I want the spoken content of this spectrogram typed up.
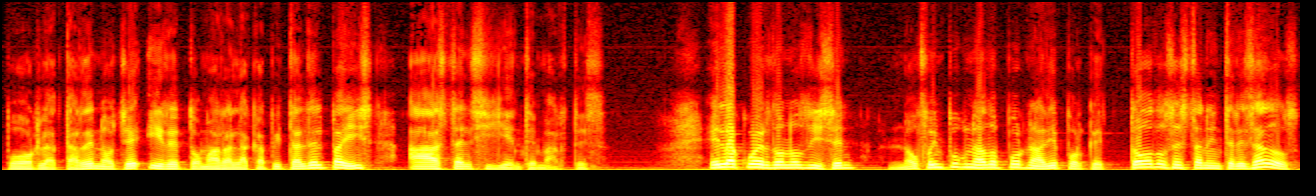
por la tarde-noche y retomar a la capital del país hasta el siguiente martes. El acuerdo, nos dicen, no fue impugnado por nadie porque todos están interesados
